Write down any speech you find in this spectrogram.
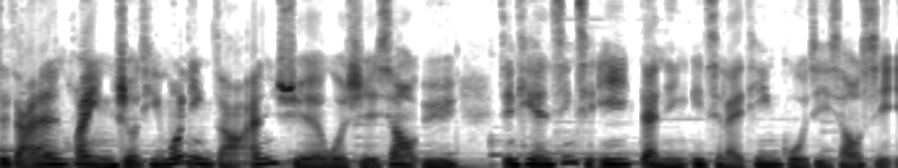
大家早安，欢迎收听 Morning 早安学，我是笑鱼。今天星期一，带您一起来听国际消息。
